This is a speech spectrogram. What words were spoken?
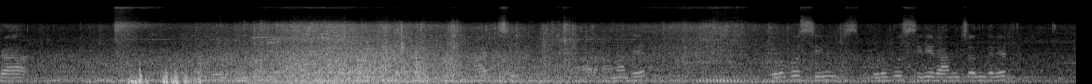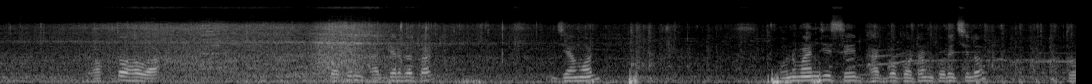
আমরা আসছি আর আমাদের প্রভু শ্রী প্রভু শ্রী রামচন্দ্রের ভক্ত হওয়া কঠিন ভাগ্যের ব্যাপার। যেমন হনুমানজি সেই ভাগ্য গঠন করেছিল, তো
